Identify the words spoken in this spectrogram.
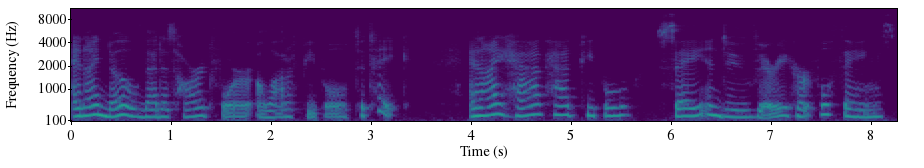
And I know that is hard for a lot of people to take. And I have had people say and do very hurtful things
